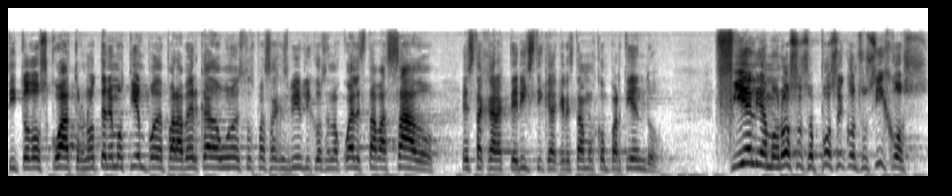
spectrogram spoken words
Tito 2.4. No tenemos tiempo de para ver cada uno de estos pasajes bíblicos en los cuales está basado esta característica que le estamos compartiendo. Fiel y amoroso su esposo y con sus hijos.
